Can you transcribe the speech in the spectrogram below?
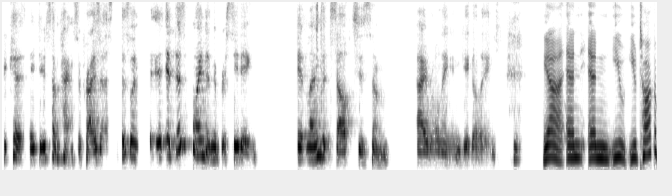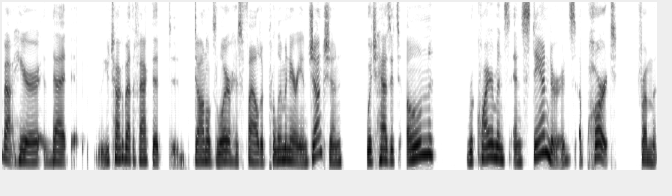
Because they do sometimes surprise us. This one, at this point in the proceeding, it lends itself to some eye rolling and giggling. Yeah, and and you you talk about here that you talk about the fact that Donald's lawyer has filed a preliminary injunction which has its own requirements and standards apart from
